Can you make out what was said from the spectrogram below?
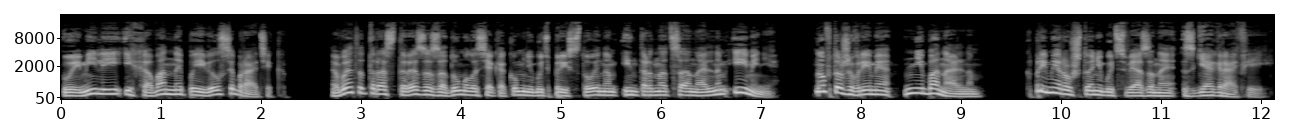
у Эмилии и Хаванны появился братик. В этот раз Тереза задумалась о каком-нибудь пристойном интернациональном имени, но в то же время не банальном. К примеру, что-нибудь связанное с географией.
